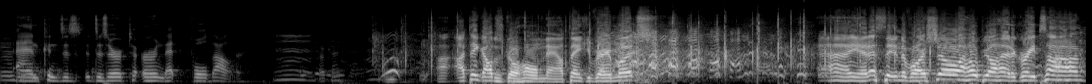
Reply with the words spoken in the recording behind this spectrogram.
mm-hmm. and can des- deserve to earn that full dollar. Mm. I, I think I'll just go home now. Thank you very much. Uh, yeah, that's the end of our show. I hope y'all had a great time.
